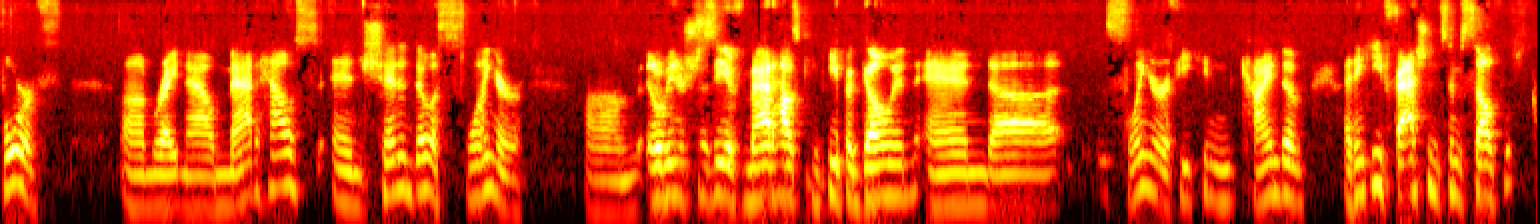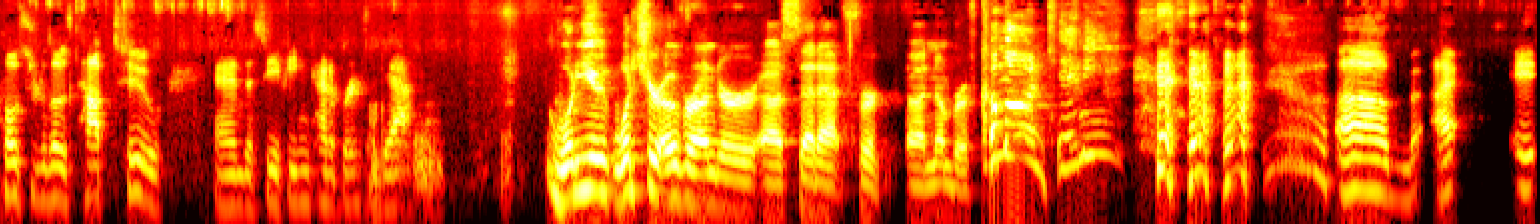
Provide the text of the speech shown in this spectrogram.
fourth um, right now. Madhouse and Shenandoah Slinger. Um, it'll be interesting to see if Madhouse can keep it going and uh, Slinger if he can kind of. I think he fashions himself closer to those top two, and to see if he can kind of bridge the gap. What do you? What's your over under uh, set at for a number of? Come on, Kenny. um, I it,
